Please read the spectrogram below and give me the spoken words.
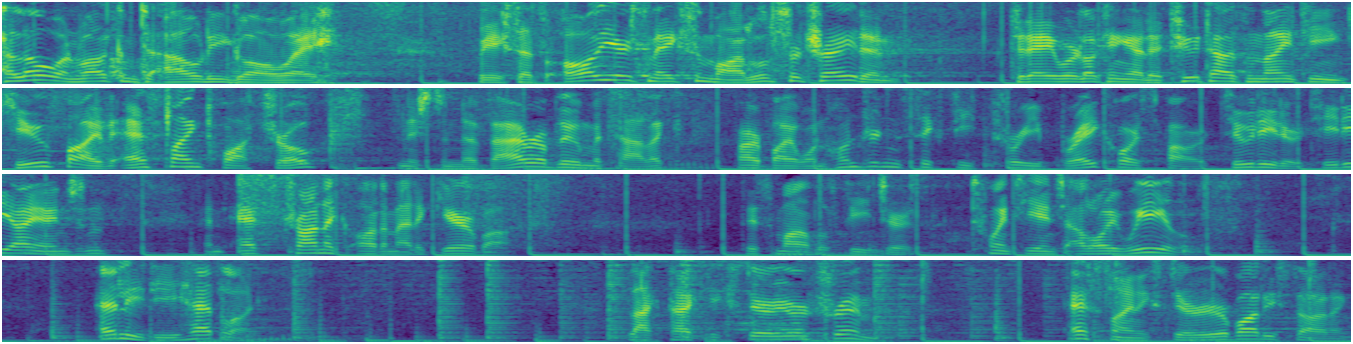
Hello and welcome to Audi Galway. We accept all years, makes and models for trade-in. Today we're looking at a 2019 Q5 S-Line Quattro, finished in Navarra Blue Metallic, powered by 163 brake horsepower 2-litre TDI engine and S-Tronic automatic gearbox. This model features 20-inch alloy wheels, LED headlights, black pack exterior trim, S-Line exterior body styling,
